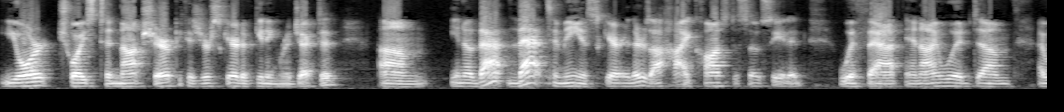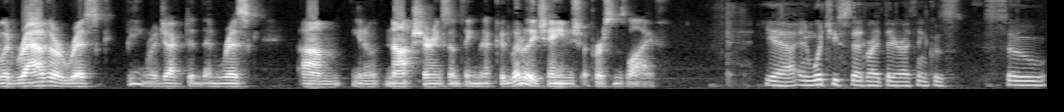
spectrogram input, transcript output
your choice to not share it because you're scared of getting rejected, um, you know that that to me is scary. There's a high cost associated with that, and I would um, I would rather risk being rejected than risk um, you know, not sharing something that could literally change a person's life. Yeah, and what you said right there, I think, was so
